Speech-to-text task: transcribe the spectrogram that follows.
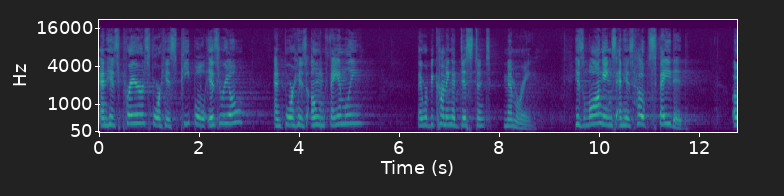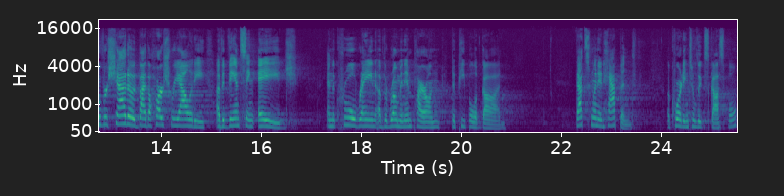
And his prayers for his people, Israel, and for his own family, they were becoming a distant memory. His longings and his hopes faded, overshadowed by the harsh reality of advancing age and the cruel reign of the Roman Empire on the people of God. That's when it happened, according to Luke's gospel.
